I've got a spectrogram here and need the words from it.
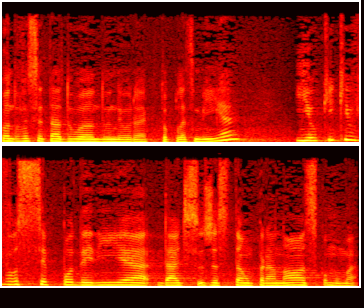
quando você está doando neuroectoplasmia? E o que, que você poderia dar de sugestão para nós, como uma,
